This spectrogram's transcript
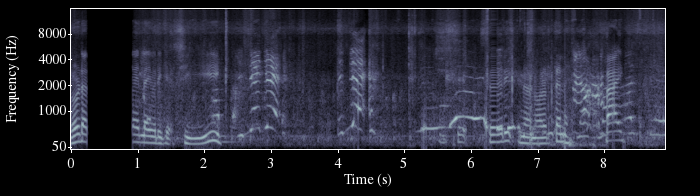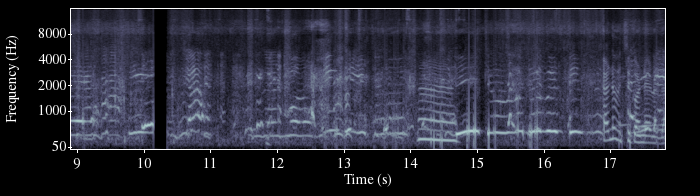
ರೋಡ ಇಲ್ಲ ಇವರಿಗೆ. ಶೀ ಸರಿ ನಾನು ಹೊರಡ್ತೇನೆ. ಬಾಯ್. ಕಣ್ಣು ಮುಚ್ಚಿಕೊಂಡು ಹೇಳದ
